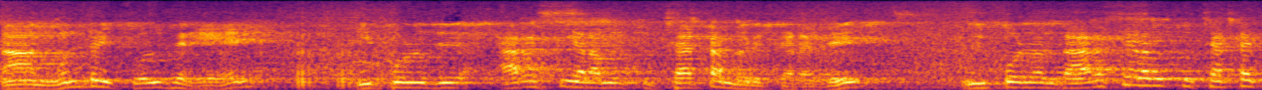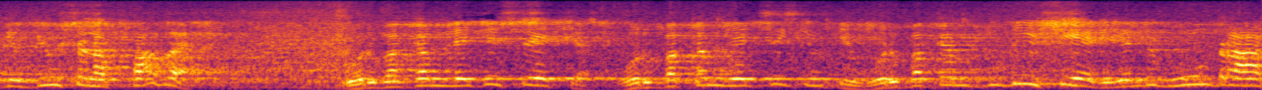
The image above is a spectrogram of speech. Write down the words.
நான் ஒன்றை சொல்கிறேன். இப்பொழுது அரசியலமைப்பு சட்டம் இருக்கிறது. இப்பொழுது அந்த அரசியலமைப்பு சட்டத்தில் டியூஷன் ஆஃப் பவர் ஒரு பக்கம் லெஜிஸ்லேச்சர் ஒரு பக்கம் எக்ஸிக்யூட்டிவ் ஒரு பக்கம் ஜுடிஷியரி என்று மூன்றாக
